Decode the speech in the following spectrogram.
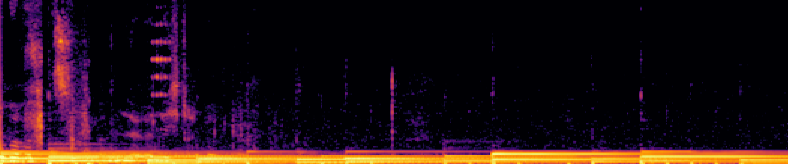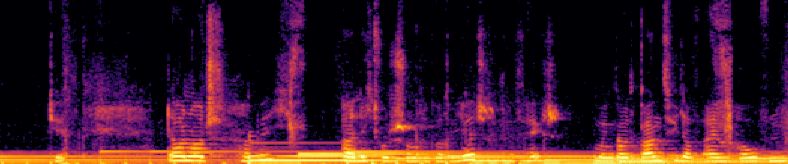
Lichtreparation. Äh. Download habe ich. Ah, Licht wurde schon repariert. Perfekt. Oh mein Gott, ganz viel auf einem Haufen.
